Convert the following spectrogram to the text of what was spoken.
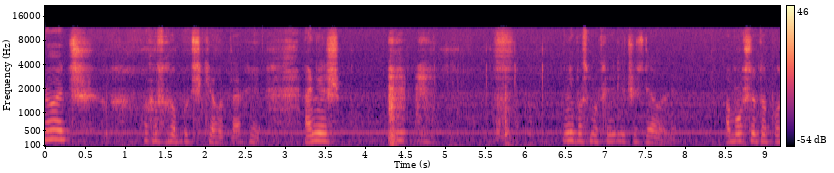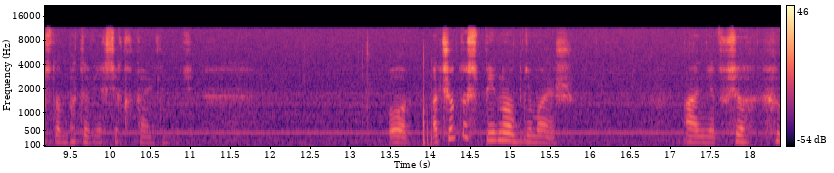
Ну, это ж разработчики аватарии. Они ж не посмотрели, что сделали. А может это просто бета-версия какая-нибудь. О, а чё ты спину обнимаешь? А, нет, все.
